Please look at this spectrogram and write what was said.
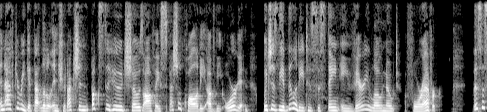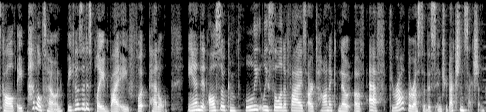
And after we get that little introduction, Buxtehude shows off a special quality of the organ, which is the ability to sustain a very low note forever. This is called a pedal tone because it is played by a foot pedal, and it also completely solidifies our tonic note of F throughout the rest of this introduction section.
